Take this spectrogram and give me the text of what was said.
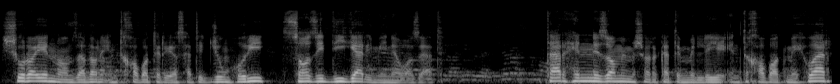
شورای نامزدان انتخابات ریاست جمهوری ساز دیگری می نوازد. طرح نظام مشارکت ملی انتخابات محور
